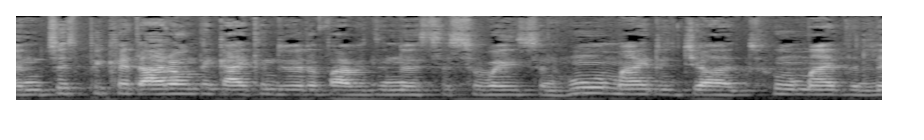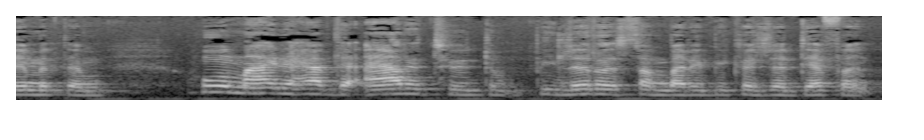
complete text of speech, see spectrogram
And just because I don't think I can do it if I was in this situation, who am I to judge? Who am I to limit them? Who am I to have the attitude to belittle somebody because they're different?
